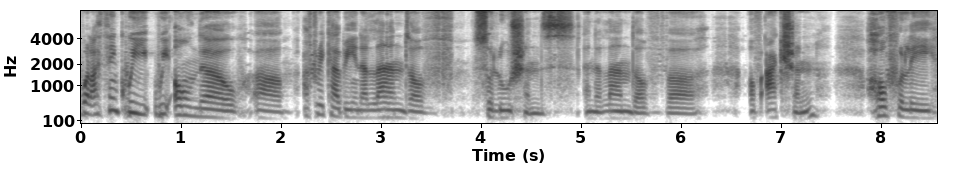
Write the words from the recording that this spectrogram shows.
Well, I think we, we all know uh, Africa being a land of solutions and a land of, uh, of action. Hopefully,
